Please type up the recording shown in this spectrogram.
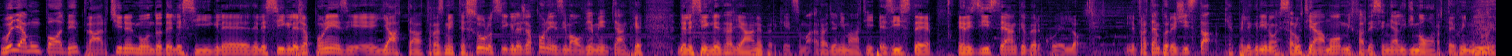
vogliamo un po' addentrarci nel mondo delle sigle, delle sigle giapponesi. E Yatta trasmette solo sigle giapponesi, ma ovviamente anche delle sigle italiane, perché insomma Radio Animati esiste e esiste anche per quello. Nel frattempo il regista, che è Pellegrino e salutiamo, mi fa dei segnali di morte, quindi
